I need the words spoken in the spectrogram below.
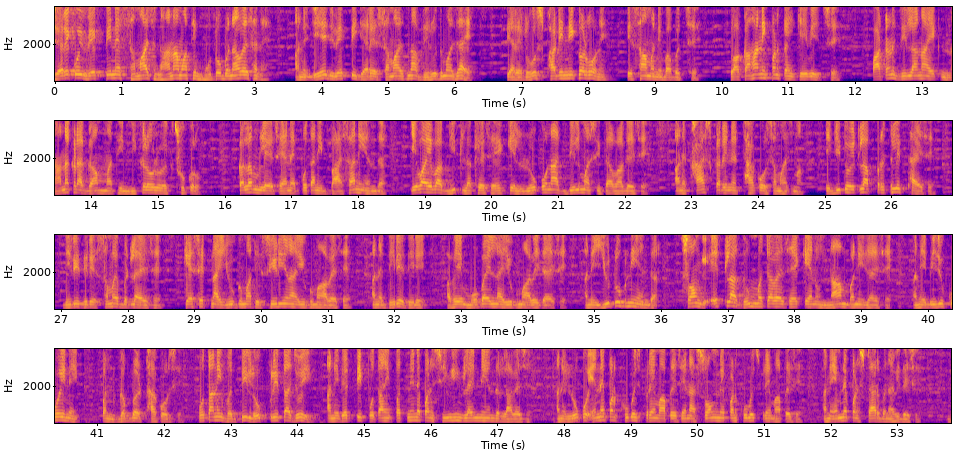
જ્યારે કોઈ વ્યક્તિને સમાજ નાનામાંથી મોટો બનાવે છે ને, અને એ જ વ્યક્તિ જ્યારે સમાજના વિરુદ્ધમાં જાય, ત્યારે રોષ ફાટી નીકળવો ને, એ સામાન્ય બાબત છે. તો આ કહાની પણ કંઈક એવી જ છે. પાટણ જિલ્લાના એક નાનકડા ગામમાંથી નીકળેલો એક છોકરો કલમ લે છે અને પોતાની ભાષાની અંદર એવા એવા ગીત લખે છે કે લોકોના દિલમાં સીધા વાગે છે. અને ખાસ કરીને ઠાકોર સમાજમાં એ ગીતો એટલા પ્રચલિત થાય છે, ધીરે ધીરે સમય બદલાય છે કેસેટના યુગમાંથી સીડીના યુગમાં આવે છે અને ધીરે ધીરે હવે મોબાઈલના યુગમાં આવી જાય છે અને યુટ્યુબની અંદર સોંગ એટલા ધૂમ મચાવે છે કે એનું નામ બની જાય છે અને બીજું કોઈ નહીં, પણ ગબ્બર ઠાકોર છે. પોતાની વધતી લોકપ્રિયતા જોઈ અને વ્યક્તિ પોતાની પત્નીને પણ સિંગિંગ લાઇનની અંદર લાવે છે અને લોકો એને પણ ખૂબ જ પ્રેમ આપે છે, એના સોંગને પણ ખૂબ જ પ્રેમ આપે છે અને એમને પણ સ્ટાર બનાવી દે છે.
